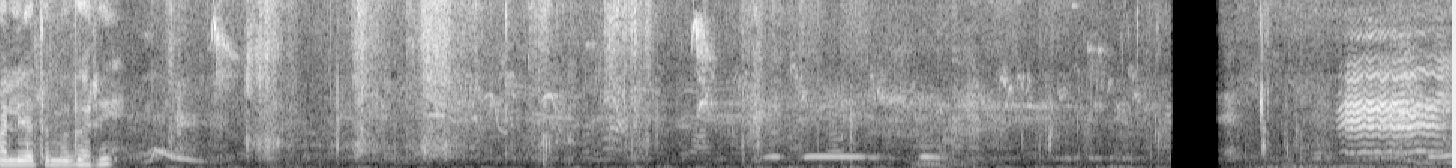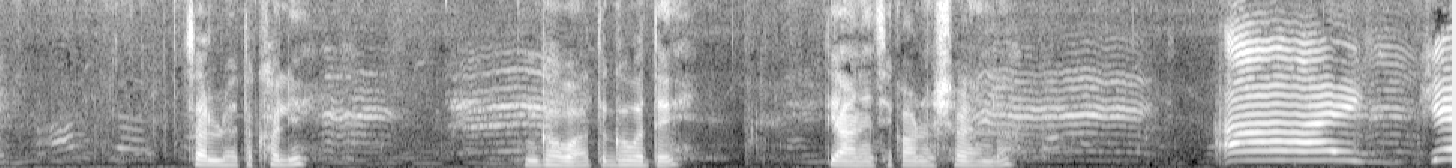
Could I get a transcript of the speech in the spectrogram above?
आली आता मी घरी. चाललो आता खाली. गवात गवत आहे. ते आणायचे काढून शाळांना आय जे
